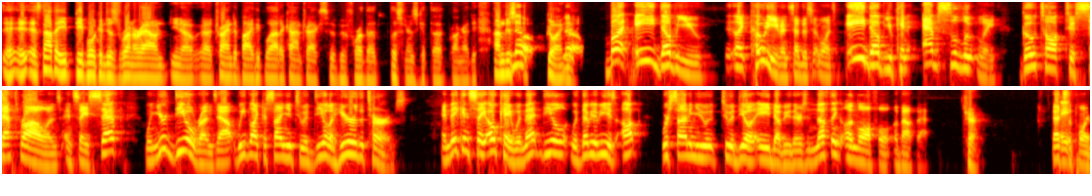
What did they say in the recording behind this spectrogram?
it, it's not that people can just run around, you know, uh, trying to buy people out of contracts before the listeners get the wrong idea. I'm just no, going. No, but AEW, like Cody even said this at once. AEW can absolutely go talk to Seth Rollins and say, Seth, when your deal runs out, we'd like to sign you to a deal, and here are the terms. And they can say, okay, when that deal with WWE is up, we're signing you to a deal at AEW. There's nothing unlawful about that. Sure. That's hey, the point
